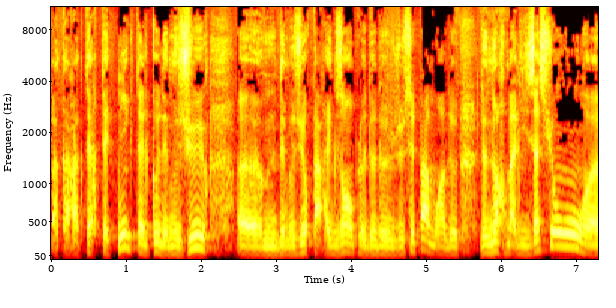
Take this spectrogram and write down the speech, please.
à caractère technique, tels que des mesures, euh, des mesures par exemple de, je sais pas moi, de normalisation. Euh,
